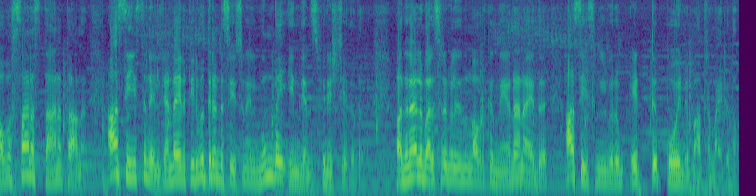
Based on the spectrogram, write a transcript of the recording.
അവസാന സ്ഥാനത്താണ് ആ സീസണിൽ രണ്ടായിരത്തി ഇരുപത്തിരണ്ട് സീസണിൽ മുംബൈ ഇന്ത്യൻസ് ഫിനിഷ് ചെയ്തത്. പതിനാല് മത്സരങ്ങളിൽ നിന്നും അവർക്ക് നേടാനായത് ആ സീസണിൽ വെറും എട്ട് പോയിന്റ് മാത്രമായിരുന്നു.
